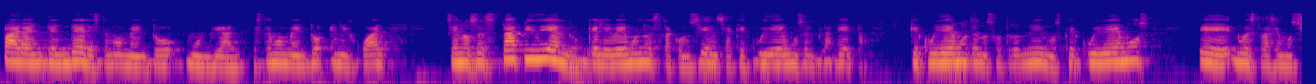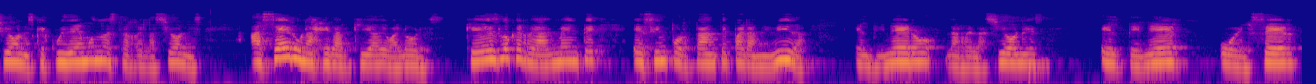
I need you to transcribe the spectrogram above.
para entender este momento mundial, este momento en el cual se nos está pidiendo que elevemos nuestra conciencia, que cuidemos el planeta, que cuidemos de nosotros mismos, que cuidemos eh, nuestras emociones, que cuidemos nuestras relaciones, hacer una jerarquía de valores. ¿Qué es lo que realmente es importante para mi vida? el dinero, las relaciones, el tener o el ser,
